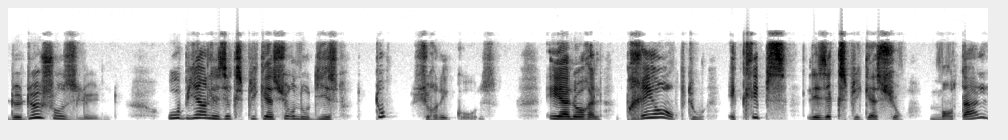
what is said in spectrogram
De deux choses l'une. Ou bien les explications nous disent tout sur les causes, et alors elles préemptent ou éclipsent les explications mentales,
